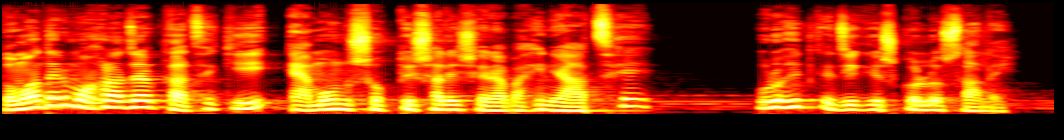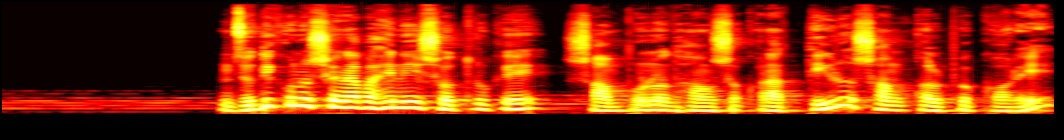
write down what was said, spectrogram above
তোমাদের মহারাজার কাছে কি এমন শক্তিশালী সেনাবাহিনী আছে? পুরোহিতকে জিজ্ঞেস করল সালে যদি কোনো সেনাবাহিনী শত্রুকে সম্পূর্ণ ধ্বংস করার দৃঢ় সংকল্প করে,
